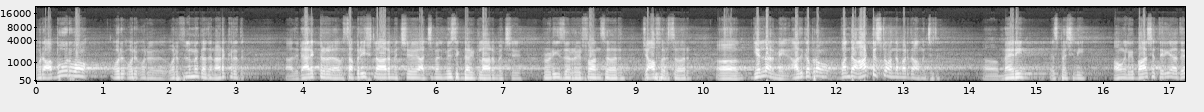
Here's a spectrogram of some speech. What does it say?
ஒரு அபூர்வம் ஒரு ஒரு ஒரு ஒரு ஃபிலிமுக்கு அது நடக்கிறது. அது டைரக்டர் சபரீஷில் ஆரம்பிச்சு அஜ்மல் மியூசிக் டைரக்டரில் ஆரம்பித்து producer Irfan sir Jafar sir எல்லாருமே. அதுக்கப்புறம் வந்த ஆர்டிஸ்ட்டும் அந்த மாதிரி தான் அமைஞ்சது. மேரின் எஸ்பெஷலி அவங்களுக்கு பாஷை தெரியாது.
